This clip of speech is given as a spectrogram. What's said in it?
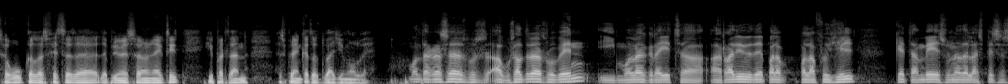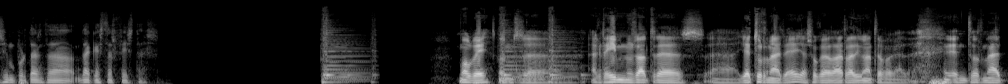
segur que les festes de, de primavera seran un èxit i per tant esperem que tot vagi molt bé. Moltes gràcies a vosaltres, Rubén, i molt agraïts a, Ràdio de Palafrugell, que també és una de les peces importants d'aquestes festes. Molt bé, doncs eh, agraïm nosaltres, eh, ja he tornat, eh, ja sóc a la ràdio una altra vegada, hem tornat,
